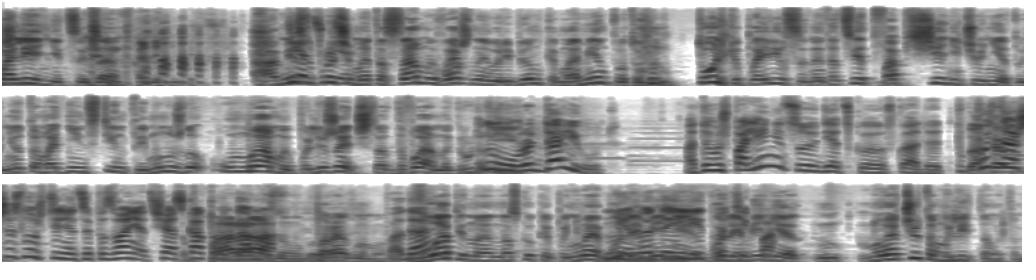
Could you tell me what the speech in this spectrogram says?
по- поленнице, да. А между прочим, это самый важный у ребенка момент. Вот он только появился на этот свет, вообще ничего нет. У него там одни инстинкты. Ему нужно у мамы полежать часа два на груди. Ну, вроде дают. А ты уж поленницу детскую складывают? Да, Пусть как- наши слушательницы позвонят. Сейчас как. По-разному бывает. По-разному. По- да? В Лапино, насколько я понимаю, ну более-менее, элитно, более-менее, м, ну а что там элитного там,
